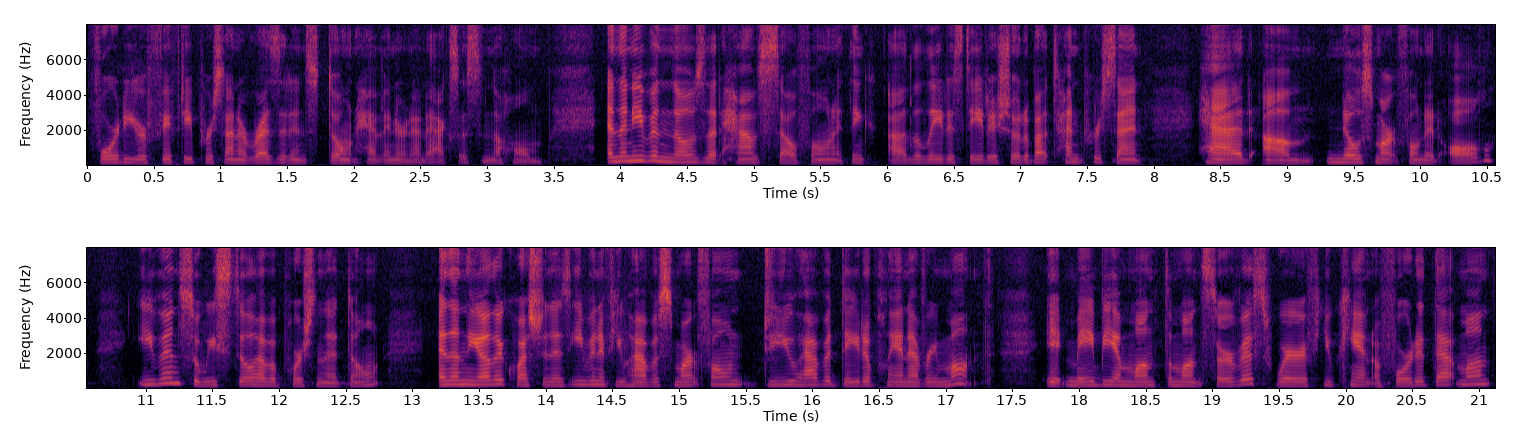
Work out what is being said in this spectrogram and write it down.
40 or 50% of residents don't have internet access in the home. And then even those that have cell phone, I think uh, the latest data showed about 10% had um, no smartphone at all, even. So we still have a portion that don't. And then the other question is even if you have a smartphone, do you have a data plan every month? It may be a month to month service where if you can't afford it that month,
